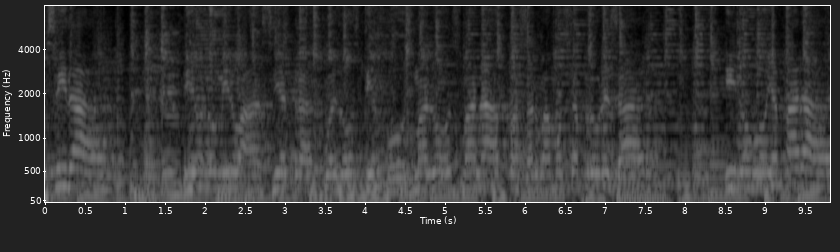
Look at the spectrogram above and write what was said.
Yo no miro hacia atrás, pues los tiempos malos van a pasar, vamos a progresar. Y no voy a parar.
